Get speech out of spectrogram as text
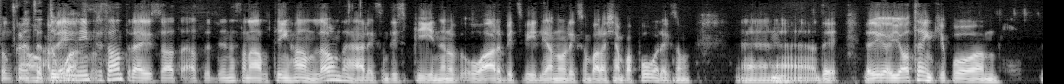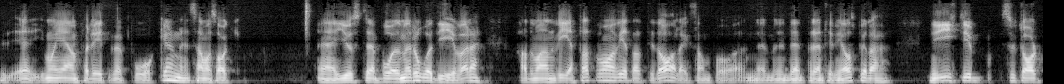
funkar det Ja, inte Ja, det är då. intressant det där just att, att det nästan allting handlar om det här, liksom disciplinen och, och arbetsviljan och liksom bara kämpa på. Liksom. Eh, det, jag, jag tänker på, om man jämför lite med pokern, samma sak. Eh, just det, både med rådgivare. Hade man vetat vad man vetat idag liksom på, på den tiden jag spelade. Nu gick det ju såklart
